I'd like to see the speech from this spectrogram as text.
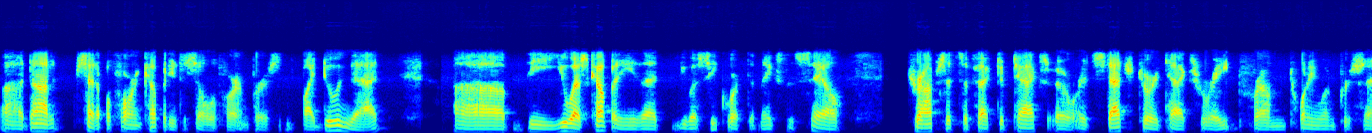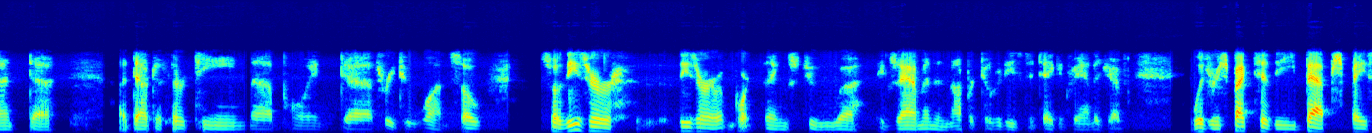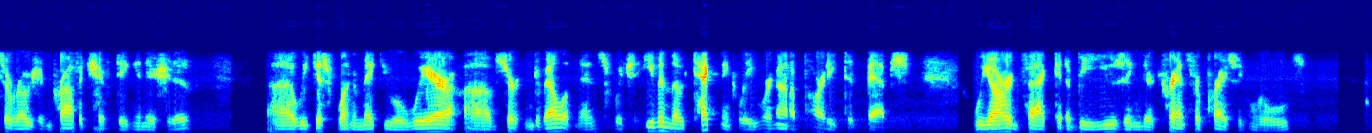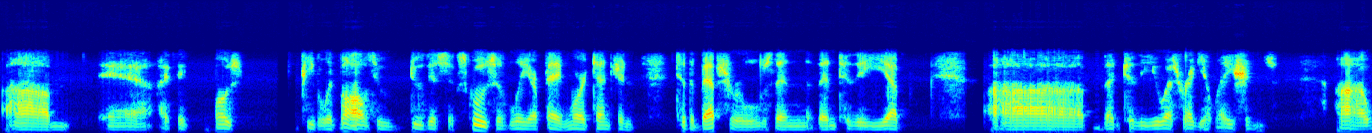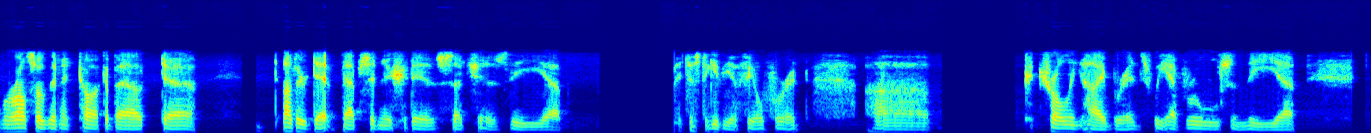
uh, not set up a foreign company to sell to foreign person. By doing that, uh, the U.S. company, that U.S. C corp that makes the sale, drops its effective tax or its statutory tax rate from 21 percent uh, uh, down to 13.321. So, so these are these are important things to uh, examine and opportunities to take advantage of. With respect to the BEPS, Base Erosion Profit Shifting Initiative, uh, we just want to make you aware of certain developments, which, even though technically we're not a party to BEPS, we are in fact going to be using their transfer pricing rules. Um, and I think most people involved who do this exclusively are paying more attention to the BEPS rules than than to the uh, uh, to the U.S. regulations. Uh, we're also going to talk about uh, other debt BEPS initiatives, such as the uh, just to give you a feel for it, uh, controlling hybrids. We have rules in the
